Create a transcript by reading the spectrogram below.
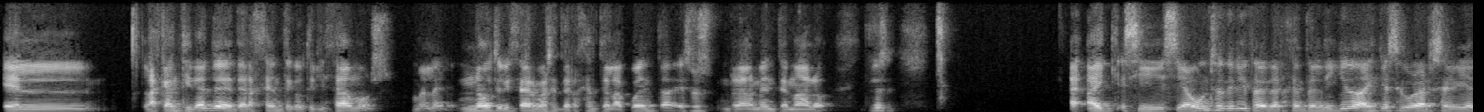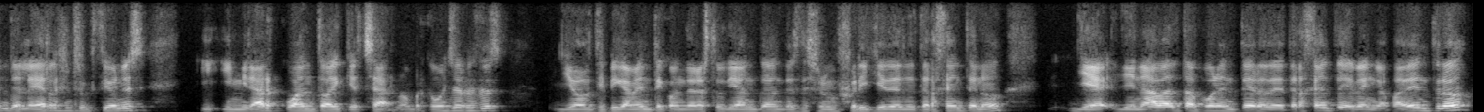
la cantidad de detergente que utilizamos, ¿vale? No utilizar más detergente a la cuenta, eso es realmente malo. Entonces, hay, si, si aún se utiliza detergente en líquido, hay que asegurarse bien de leer las instrucciones y, y mirar cuánto hay que echar, ¿no? Porque muchas veces yo típicamente cuando era estudiante, antes de ser un friki del detergente, ¿no? Llenaba el tapón entero de detergente y venga, para adentro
